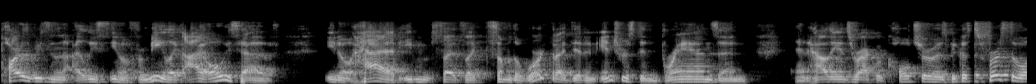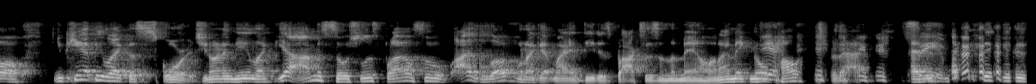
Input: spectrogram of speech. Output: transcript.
part of the reason that at least you know for me like i always have you know had even besides like some of the work that i did an interest in brands and and how they interact with culture is because first of all you can't be like a scourge you know what i mean? Like yeah i'm a socialist but i also i love when i get my adidas boxes in the mail and i make no yeah. apologies for that. Same. is,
